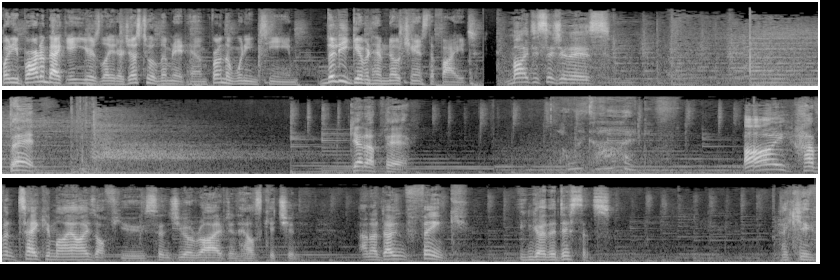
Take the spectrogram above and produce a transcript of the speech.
but he brought him back 8 years later just to eliminate him from the winning team, literally giving him no chance to fight. My decision is Ben. Get up here. Oh my god. I haven't taken my eyes off you since you arrived in Hell's Kitchen, and I don't think you can go the distance. Thank you.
